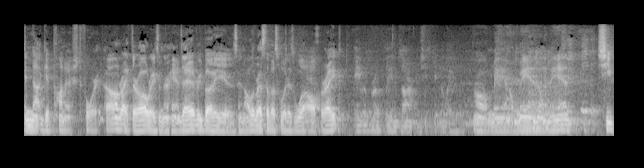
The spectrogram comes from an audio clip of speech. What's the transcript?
and not get punished for it? All right, they're all raising their hands. Everybody is, and all the rest of us would as well, right? Ava broke Liam's arm and she's getting away with it. Oh man, oh man, oh man. She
